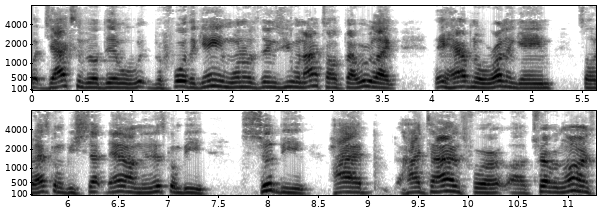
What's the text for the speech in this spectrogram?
what Jacksonville did before the game, one of the things you and I talked about, we were like, they have no running game, so that's going to be shut down, and it's going to be should be high high times for uh, Trevor Lawrence.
